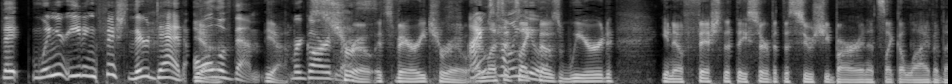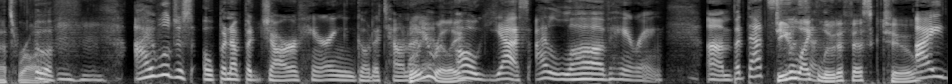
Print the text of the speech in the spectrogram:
that when you're eating fish, they're dead, Yeah. all of them. Yeah. Regardless. It's true. It's very true. I'm Unless it's like you. those weird, you know, fish that they serve at the sushi bar and it's like alive and that's raw. Oof. I will just open up a jar of herring and go to town Will on you it. really? Oh yes, I love herring. Um, but that's Do you like listen, lutefisk too? I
